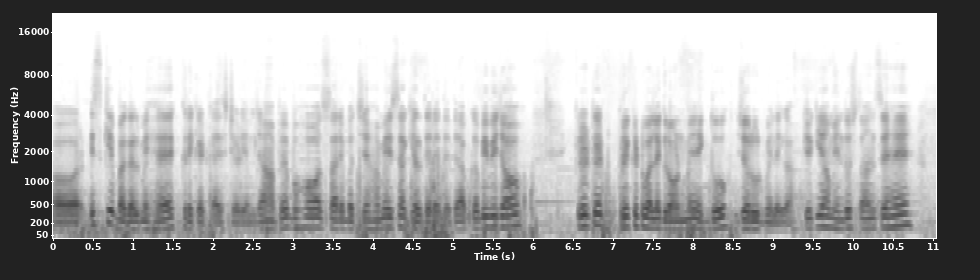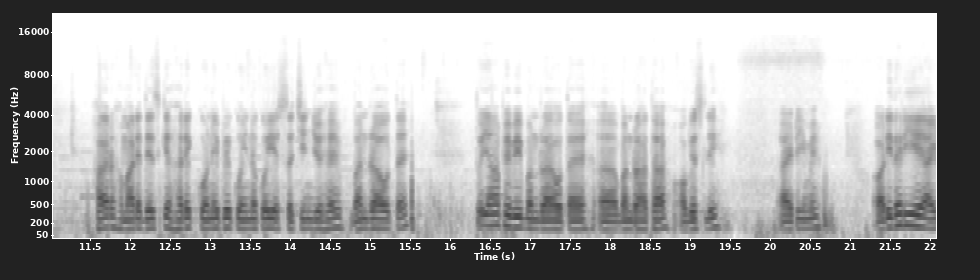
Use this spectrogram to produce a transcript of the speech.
और इसके बगल में है क्रिकेट का स्टेडियम जहाँ पे बहुत सारे बच्चे हमेशा खेलते रहते थे। आप कभी भी जाओ क्रिकेट क्रिकेट वाले ग्राउंड में एक दो ज़रूर मिलेगा, क्योंकि हम हिंदुस्तान से हैं। हर, हमारे देश के हर एक कोने पे कोई ना कोई सचिन जो है, बन रहा होता है। तो यहाँ पे भी बन रहा होता है आ, बन रहा था ऑब्वियसली आईटी में। और इधर ये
